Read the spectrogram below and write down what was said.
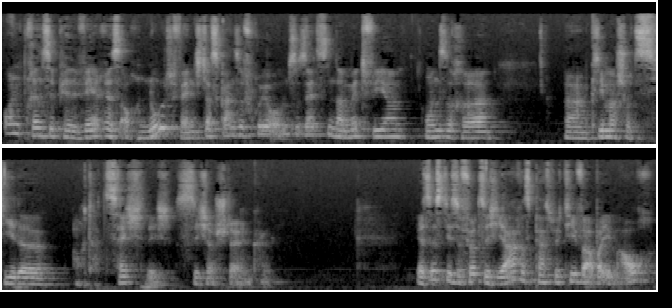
Und prinzipiell wäre es auch notwendig, das Ganze früher umzusetzen, damit wir unsere äh, Klimaschutzziele auch tatsächlich sicherstellen können. Jetzt ist diese 40-Jahres-Perspektive aber eben auch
